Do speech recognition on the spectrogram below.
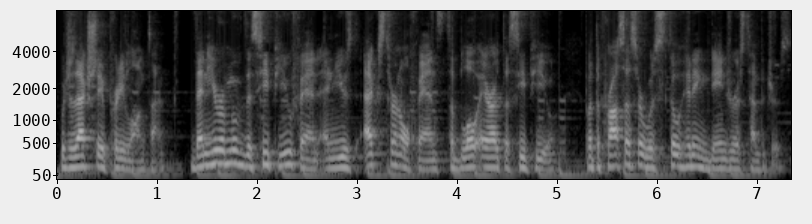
which is actually a pretty long time. Then he removed the CPU fan and used external fans to blow air at the CPU, but the processor was still hitting dangerous temperatures.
